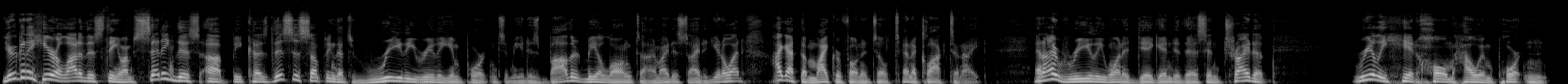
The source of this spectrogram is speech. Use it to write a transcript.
You're going to hear a lot of this theme. I'm setting this up because this is something that's really, really important to me. It has bothered me a long time. I decided, you know what? I got the microphone until 10 o'clock tonight. And I really want to dig into this and try to really hit home how important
